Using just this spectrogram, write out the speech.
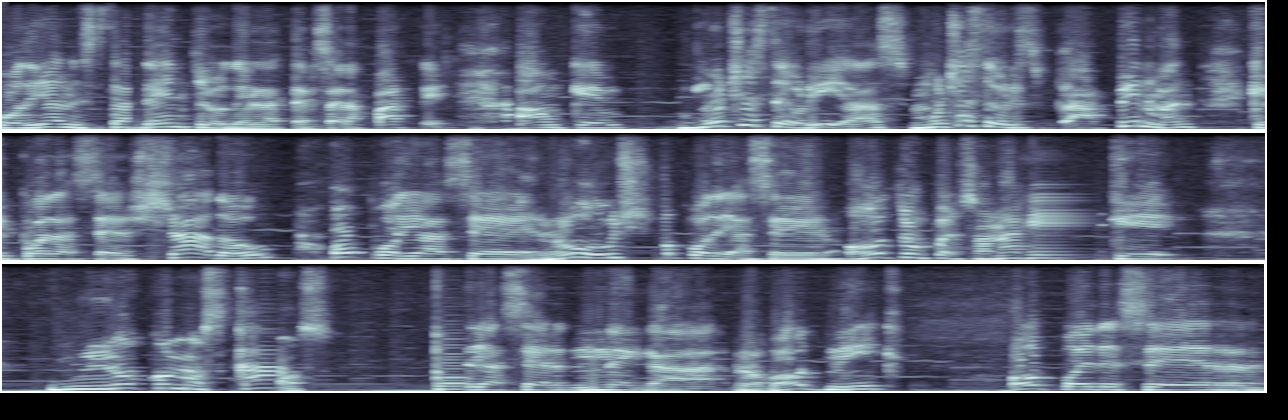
podrían estar dentro de la tercera parte? Aunque muchas teorías, muchas teorías afirman que pueda ser Shadow, o podría ser Rush, o podría ser otro personaje que no conozcamos. Podría ser Nega Robotnik, o puede ser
